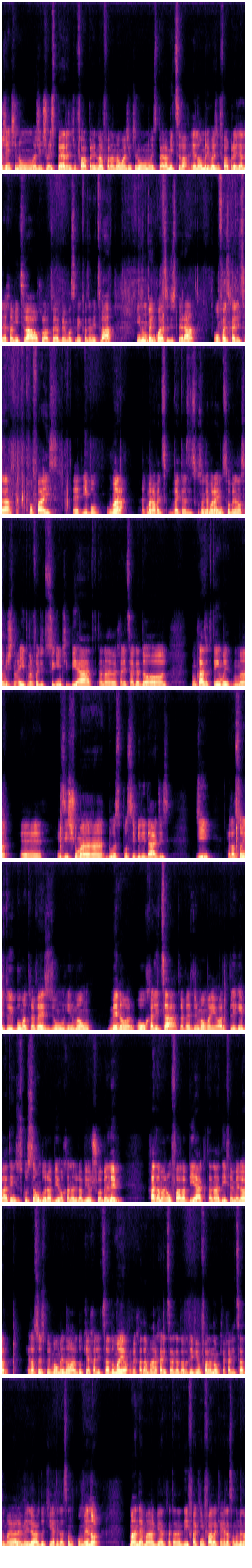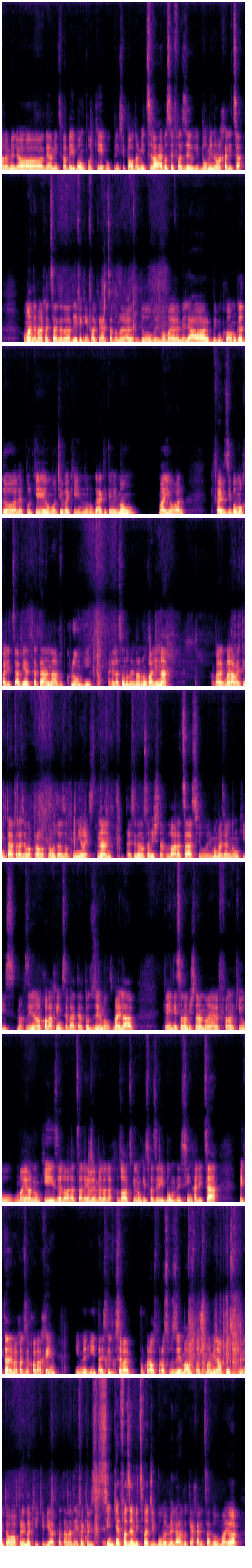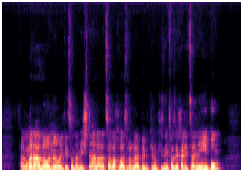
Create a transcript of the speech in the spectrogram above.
gente não, a gente não espera, a gente não fala para ele não, fala não, a gente não, não espera a mitzvah. Ele é um a gente fala para ele, alecha mitzvah, ou você tem que fazer a mitzvah e não vem com essa de esperar, ou faz Khalitsa, ou faz é, Ibum. Gumara. A Gumara vai, vai trazer discussão de Amoraim sobre a nossa Mishnah. Mas foi dito o seguinte: Biat, que está na Khalitsa Gadol, num caso que tem uma. uma é, existe uma duas possibilidades de relações do Ibum através de um irmão menor, ou Khalitsa através do irmão maior. Pliga e tem discussão do Rabi Yohanan e Rabi Yoshua ben Levi. Hadamar um fala Biak, Tanadif, é melhor relações com o irmão menor do que a Khalitsa do maior. Vechadamar, Khalitsa Gadol deviam falar não, que a Khalitsa do maior é melhor do que a relação com o menor. Mandemar Biad Katanadifa, quem fala que a relação do menor é melhor é a mitzvah beibum, porque o principal da mitzvah é você fazer o ibum e não a Khalitsa. O Mandemar Khalitsa Gadol Adif, quem fala que a Khalitsa do, maior, do irmão maior é melhor, bimkom Gadol, é porque o motivo é que no lugar que tem um irmão maior, que faz ibum ou Khalitsa, Biad Katan, lav klumhi. A relação do menor não vale nada. Agora a vai tentar trazer uma prova para uma das opiniões. Não, está escrito na nossa Mishnah. Lora se o irmão mais velho não quis, Marzirino Kolachim, você vai até todos os irmãos. Mas lá, que a intenção da Mishnah não é falar que o maior não quis, Lora Tzah que ele não quis fazer Ibum Sim Halitzah, Kolachim. E está escrito que você vai procurar os próximos irmãos. Então, Shumamina, então eu aprendo aqui que Biat Katanadif é que ele sim quer fazer a mitzvah de Ibum, é melhor do que a Halitzah do maior. Fala, não, a intenção da Mishnah, Lora Tzah que não quis nem fazer Halitzah nem Ibum.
